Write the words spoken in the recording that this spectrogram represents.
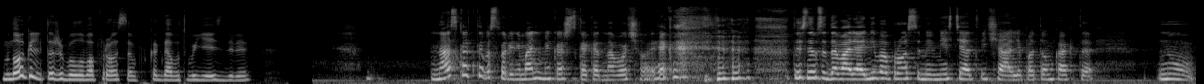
Много ли тоже было вопросов, когда вот вы ездили? Нас как-то воспринимали, мне кажется, как одного человека. То есть нам задавали одни вопросы, мы вместе отвечали, потом как-то, ну,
